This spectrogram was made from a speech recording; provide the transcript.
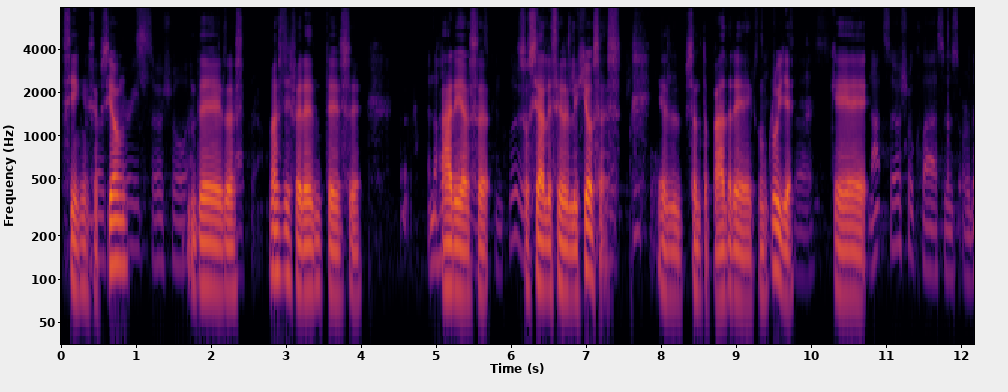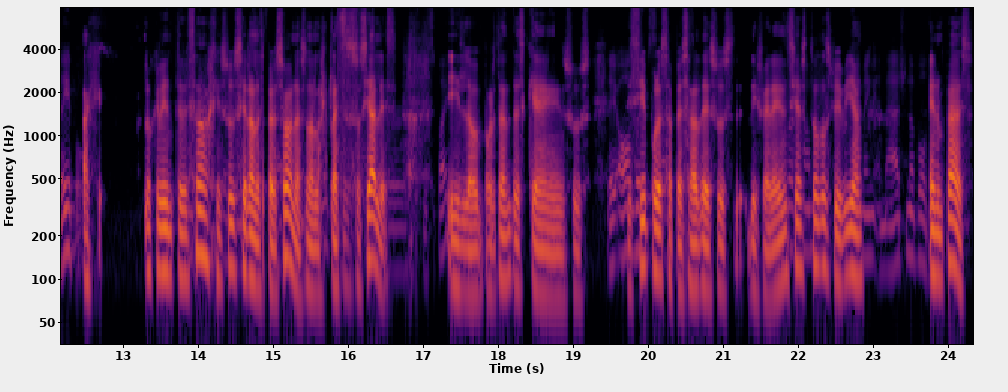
sin excepción, de las más diferentes eh, áreas eh, sociales y religiosas. El Santo Padre concluye que lo que le interesaba a Jesús eran las personas, no las clases sociales. Y lo importante es que en sus discípulos, a pesar de sus diferencias, todos vivían en paz,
